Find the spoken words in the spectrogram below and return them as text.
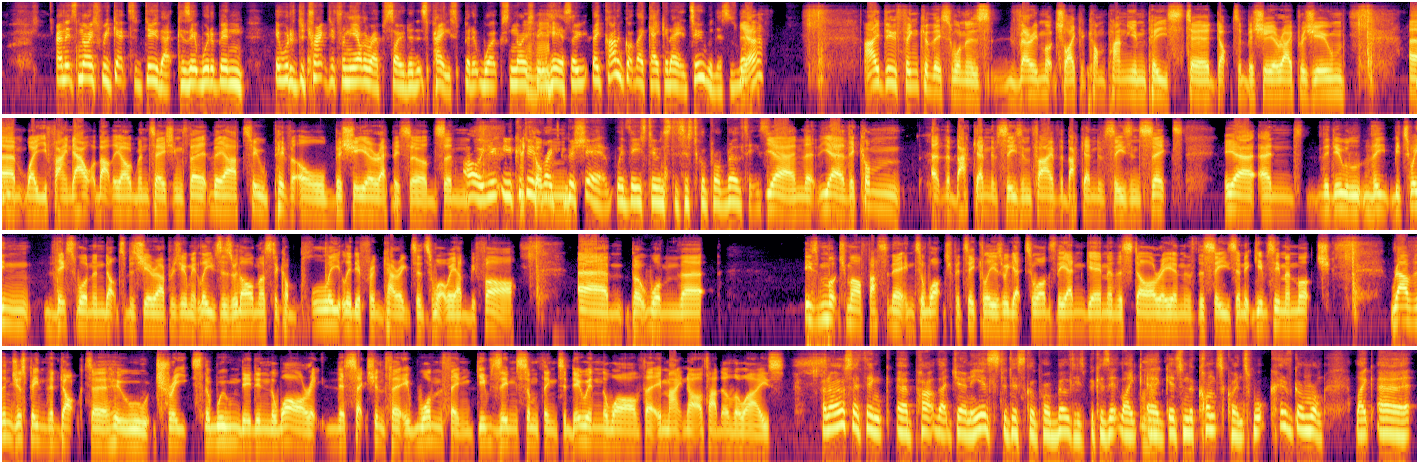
And it's nice we get to do that because it would have been it would have detracted from the other episode at its pace, but it works nicely mm-hmm. here. So they kind of got their cake and ate it too with this as well. Yeah. I do think of this one as very much like a companion piece to Dr. Bashir, I presume um, where you find out about the augmentations. They they are two pivotal Bashir episodes, and oh, you, you could become, do the road to Bashir with these two in statistical probabilities. Yeah, and the, yeah, they come at the back end of season five, the back end of season six. Yeah, and they do the between this one and Doctor Bashir. I presume it leaves us with almost a completely different character to what we had before, um, but one that is much more fascinating to watch, particularly as we get towards the end game of the story and of the season. It gives him a much rather than just being the doctor who treats the wounded in the war, it, the Section 31 thing gives him something to do in the war that he might not have had otherwise. And I also think uh, part of that journey is statistical probabilities because it like mm-hmm. uh, gives him the consequence. What could have gone wrong? Like, uh,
